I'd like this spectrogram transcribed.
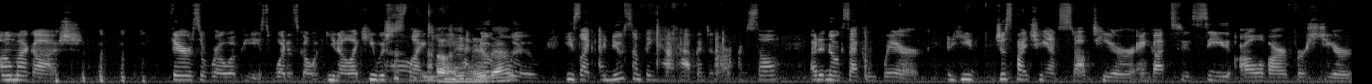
oh my gosh, there's a Roa piece. What is going You know, like he was just like, Oh, he he had no that? clue. He's like, I knew something had happened in Arkansas. I didn't know exactly where. And he just by chance stopped here and got to see all of our first year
